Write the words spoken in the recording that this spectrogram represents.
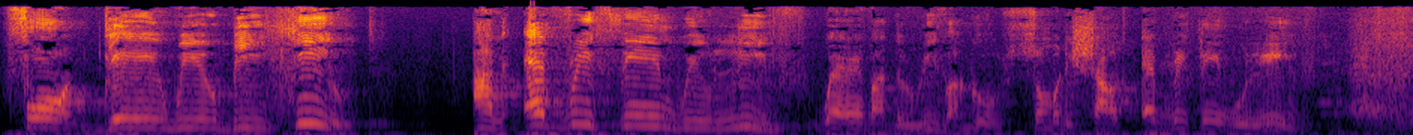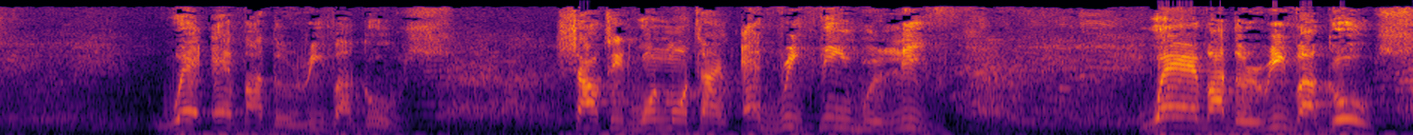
For they will be healed and everything will live wherever the river goes. Somebody shout, everything will live. Wherever the river goes. Shout it one more time. Everything will live. Wherever the river goes.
